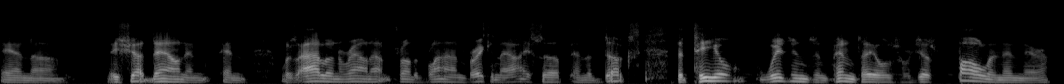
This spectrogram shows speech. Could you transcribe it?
And uh, they shut down and and was idling around out in front of the blind, breaking the ice up, and the ducks, the teal, widgeons, and pintails were just falling in there,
